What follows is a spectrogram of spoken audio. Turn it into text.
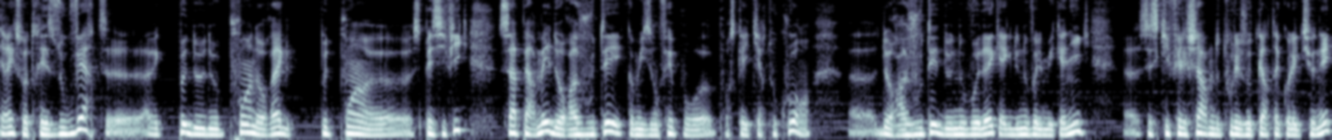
règles soient très ouvertes, euh, avec peu de points de règles peu de points euh, spécifiques, ça permet de rajouter, comme ils ont fait pour, euh, pour tout court, hein, euh, de rajouter de nouveaux decks avec de nouvelles mécaniques, c'est ce qui fait le charme de tous les jeux de cartes à collectionner.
